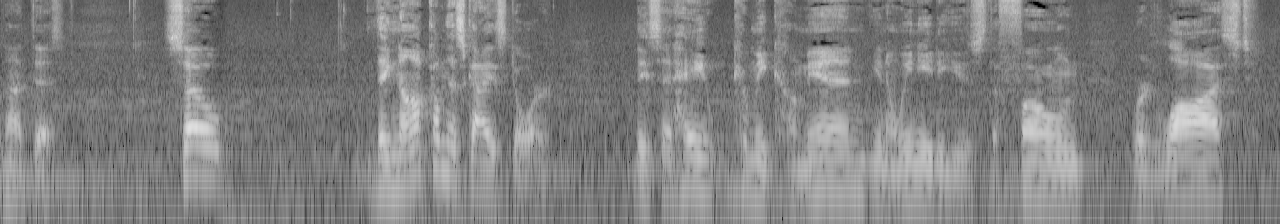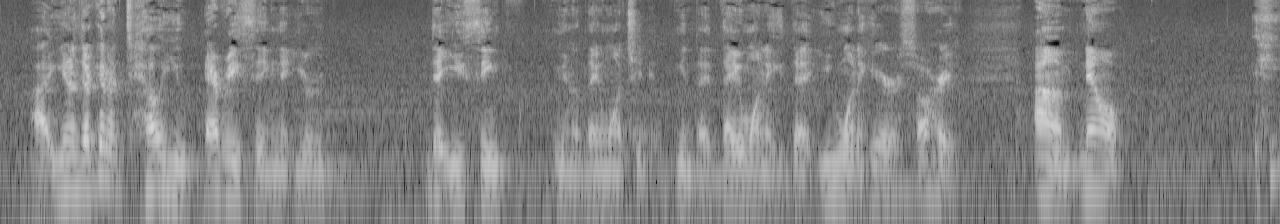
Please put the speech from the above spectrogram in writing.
not this. So they knock on this guy's door they said hey can we come in you know we need to use the phone we're lost uh, you know they're going to tell you everything that you're that you think you know they want you, to, you know, they, they want to that you want to hear. Sorry. Um, now, he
